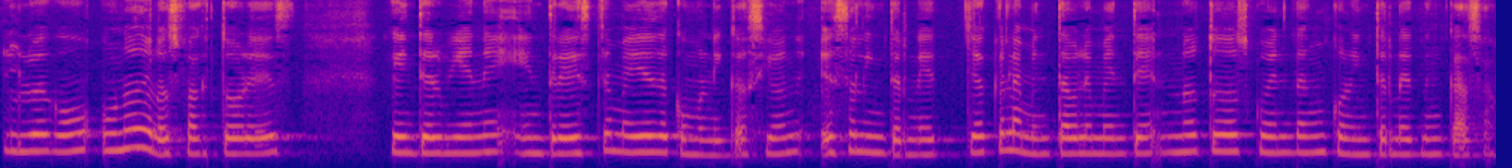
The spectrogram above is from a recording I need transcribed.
Y luego, uno de los factores que interviene entre este medio de comunicación es el Internet, ya que lamentablemente no todos cuentan con Internet en casa.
